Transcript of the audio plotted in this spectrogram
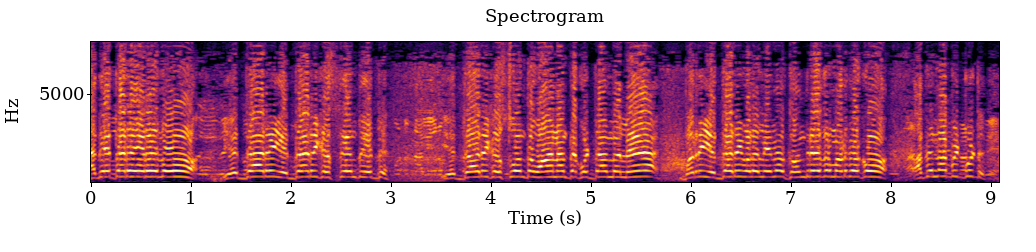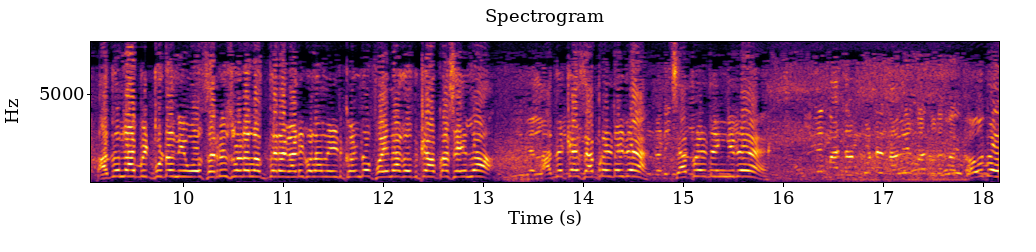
ಅದೇ ತರ ಇರೋದು, ಹೆದ್ದಾರಿ ಹೆದ್ದಾರಿಗಷ್ಟೇ ಅಂತ ಹೆದ್ದಾರಿ ಹೆದ್ದಾರಿಗಷ್ಟು ಅಂತ ವಾಹನ ಅಂತ ಕೊಟ್ಟಾದ್ಮೇಲೆ ಬರೀ ಹೆದ್ದಾರಿಗಳಲ್ಲಿ ಏನೋ ತೊಂದರೆ ಆದ್ರೂ ಮಾಡ್ಬೇಕು. ಅದನ್ನ ಬಿಟ್ಬಿಟ್ಟು ಅದನ್ನ ಬಿಟ್ಬಿಟ್ಟು ನೀವು ಸರ್ವಿಸ್ ರೋಡಲ್ಲಿ ಹೋಗ್ತಾರೆ, ಗಾಡಿಗಳನ್ನ ಇಟ್ಕೊಂಡು ಫೈನ್ ಆಗೋದಕ್ಕೆ ಅವಕಾಶ ಇಲ್ಲ. ಅದಕ್ಕೆ ಸಪ್ರೇಟ್ ಇದೆ ಸೆಪರೇಟಿಂಗ್ ಇದೆ. ಹೌದು.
